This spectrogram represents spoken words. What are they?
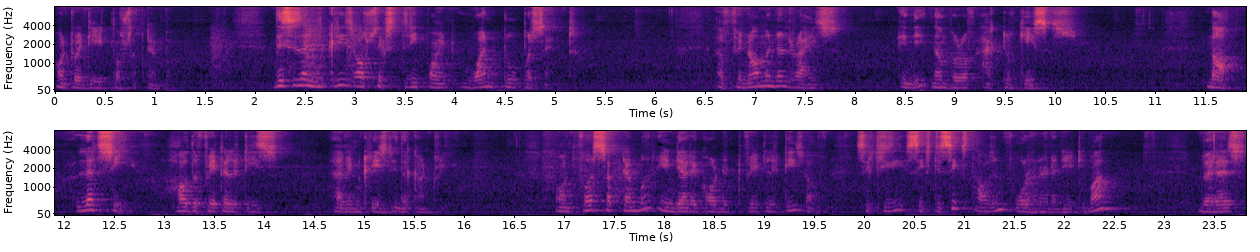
on 28th of September. This is an increase of 63.12%, a phenomenal rise in the number of active cases. Now, let's see how the fatalities have increased in the country. On 1st September, India recorded fatalities of 60, 66,481, whereas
